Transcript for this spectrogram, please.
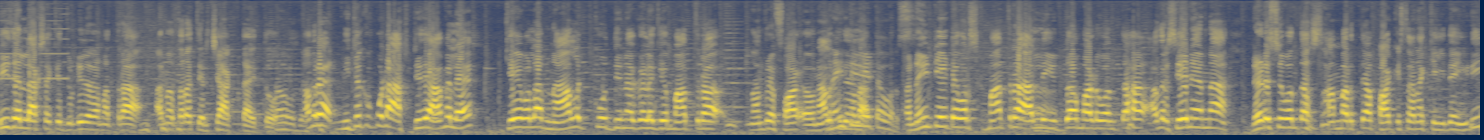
ಡೀಸೆಲ್ ಹಾಕ್ಸಕ್ಕೆ ದುಡ್ಡಿಲ್ಲ ನಮ್ಮ ಹತ್ರ ಅನ್ನೋ ತರ ಚರ್ಚೆ ಆಗ್ತಾ ಇತ್ತು. ಅಂದ್ರೆ ನಿಜಕ್ಕೂ ಕೂಡ ಅಷ್ಟಿದೆ. ಆಮೇಲೆ ಕೇವಲ ನಾಲ್ಕು ದಿನಗಳಿಗೆ ಮಾತ್ರ ಅಂದ್ರೆ ನಾಲ್ಕು ದಿನ 98 hours. ನೈಂಟಿ ಏಟ್ ಅವರ್ಸ್ ಮಾತ್ರ ಅಲ್ಲಿ ಯುದ್ಧ ಮಾಡುವಂತಹ ಅಂದ್ರೆ ಸೇನೆಯನ್ನ ನಡೆಸುವಂತಹ ಸಾಮರ್ಥ್ಯ ಪಾಕಿಸ್ತಾನಕ್ಕೆ ಇದೆ. ಇಡೀ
